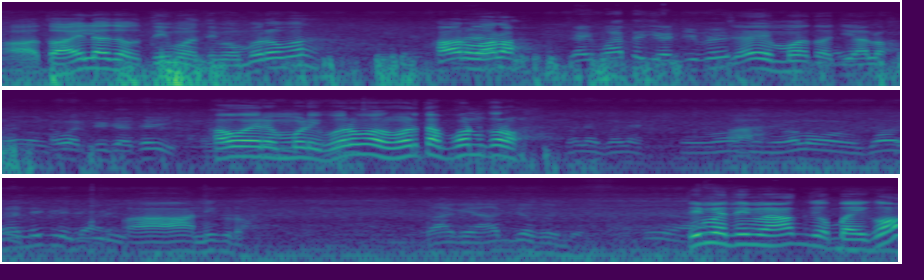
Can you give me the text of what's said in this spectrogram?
હા તો આયલા જાવ ધીમા ધીમા બરોબર? સારું હાલો. જય માતાજી હરજીભાઈ જય માતાજી હાલો. સવાર ભેગા થઈ. હવે મળી બરોબર? વળતા ફોન કરો. ભલે ભલે. હાલો નીકળી નીકળી હા હા નીકળો. લાગે આગજો ભાઈ. ધીમે ધીમે આગજો બાઈક હો.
